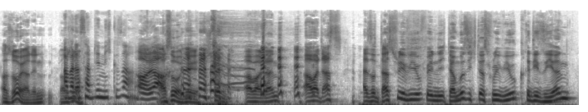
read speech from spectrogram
Ach so, ja, den. Aber das habt ihr nicht gesagt. Oh ja. Ach so, nee, stimmt. Aber dann, aber das, also das Review finde ich, da muss ich das Review kritisieren.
